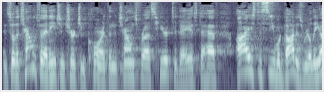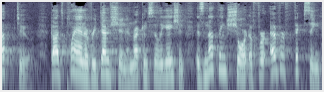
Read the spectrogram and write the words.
And so, the challenge for that ancient church in Corinth and the challenge for us here today is to have eyes to see what God is really up to. God's plan of redemption and reconciliation is nothing short of forever fixing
